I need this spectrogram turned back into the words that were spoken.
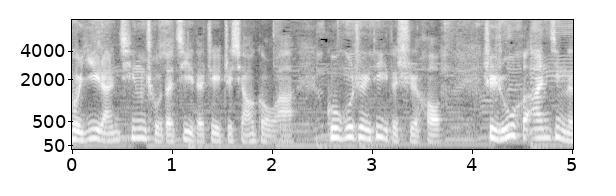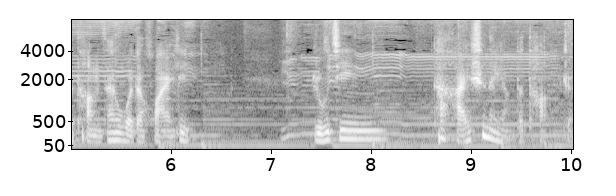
我依然清楚地记得这只小狗啊，咕咕坠地的时候是如何安静地躺在我的怀里。如今，他还是那样的躺着，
